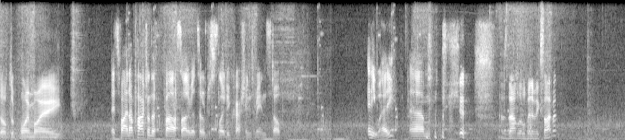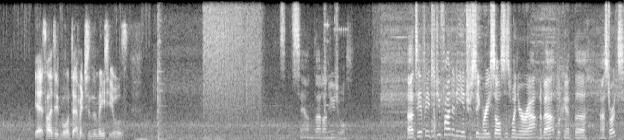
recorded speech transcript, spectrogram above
I'll deploy my. it's fine. I'm parked on the far side of it, so it'll just slowly crash into me and stop. Anyway, um, was that little bit of excitement. yes, I did more damage than the meteors. Doesn't sound that unusual. Uh, Tiffy, did you find any interesting resources when you were out and about looking at the asteroids?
